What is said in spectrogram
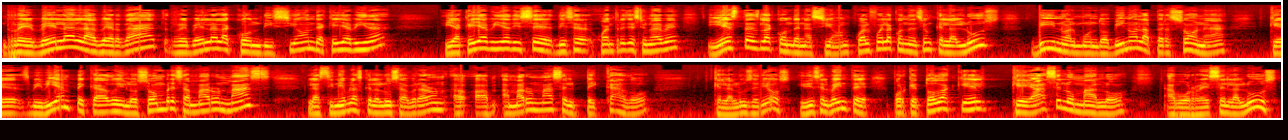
revela la verdad, revela la condición de aquella vida. Y aquella vida dice, dice Juan 3:19, y esta es la condenación. ¿Cuál fue la condenación? Que la luz vino al mundo, vino a la persona que vivía en pecado y los hombres amaron más las tinieblas que la luz, amaron, amaron más el pecado que la luz de Dios. Y dice el 20, porque todo aquel que hace lo malo aborrece la luz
